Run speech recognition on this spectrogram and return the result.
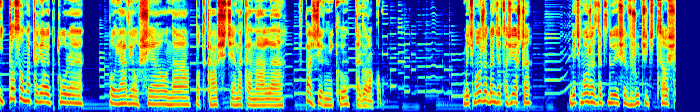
I to są materiały, które pojawią się na podcaście, na kanale w październiku tego roku. Być może będzie coś jeszcze, być może zdecyduje się wrzucić coś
